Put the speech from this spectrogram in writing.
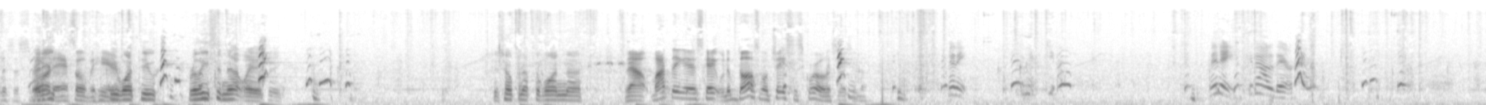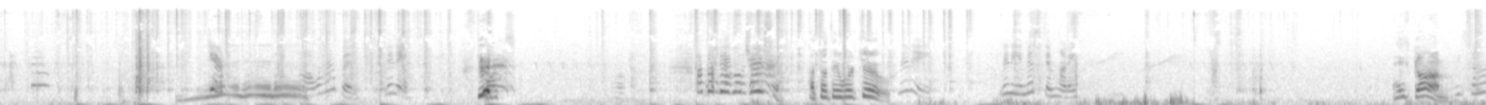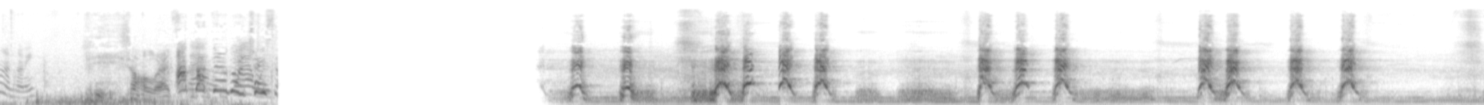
Mr. Smart Ready? ass over here. You want to release him that way, I think. Just open up the one. Uh, Now, my thing is, skate with them dogs gonna chase the squirrel. Let's you know. Minnie. Get up. Minnie, get out of there. Get her. Oh, what happened? Minnie. what? I thought they were gonna chase him. I thought they were too. Minnie. Minnie, you missed him, honey. He's gone. He's gone, honey. Jeez, all that. I thought they were gonna That chase was-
